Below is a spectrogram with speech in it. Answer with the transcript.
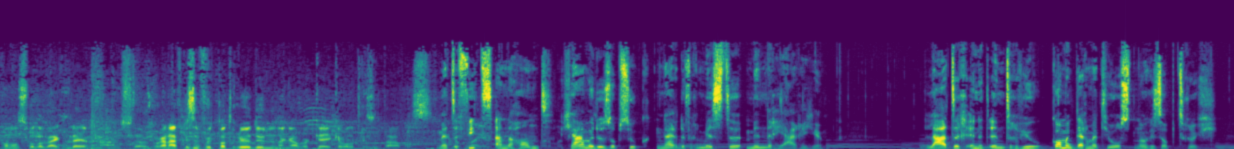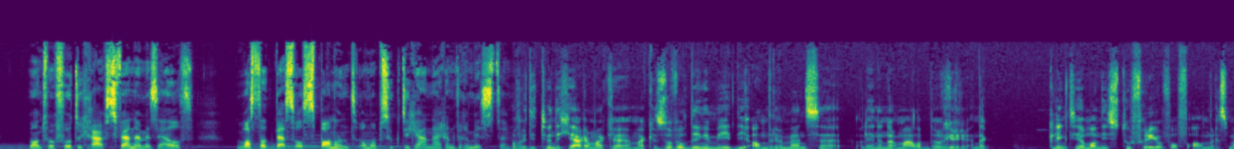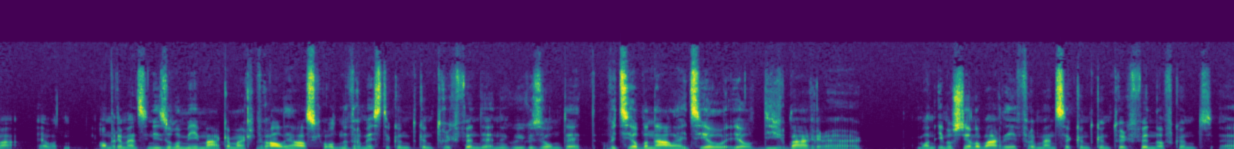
van ons willen wegblijven. Nou, dus, uh, we gaan even een voetpatrouille doen en dan gaan we kijken wat het resultaat is. Met de fiets aan de hand gaan we dus op zoek naar de vermiste minderjarige. Later in het interview kom ik daar met Joost nog eens op terug. Want voor fotograaf Sven en mezelf was dat best wel spannend om op zoek te gaan naar een vermiste. Over die twintig jaar maak je, maak je zoveel dingen mee die andere mensen, alleen een normale burger, en dat klinkt helemaal niet stoefrig of, of anders, maar ja, wat andere mensen niet zullen meemaken. Maar vooral ja, als je een vermiste kunt, kunt terugvinden in een goede gezondheid. Of iets heel banaal, iets heel, heel dierbaar. Uh, wat een emotionele waarde heeft voor mensen, kunt, kunt terugvinden of kunt, uh,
